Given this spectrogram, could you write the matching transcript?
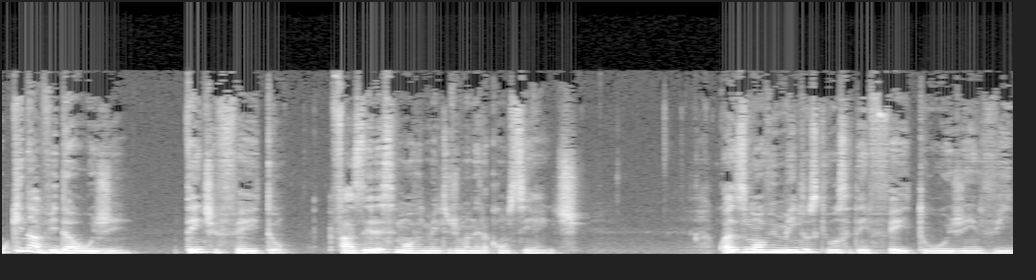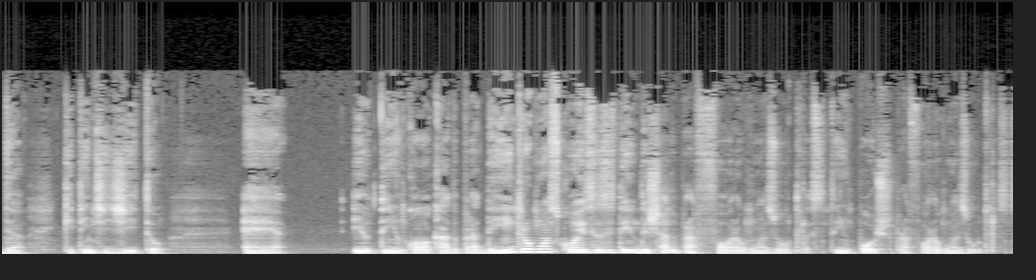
O que na vida hoje tem te feito fazer esse movimento de maneira consciente? Quais os movimentos que você tem feito hoje em vida que tem te dito é, eu tenho colocado para dentro algumas coisas e tenho deixado para fora algumas outras, tenho posto para fora algumas outras.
